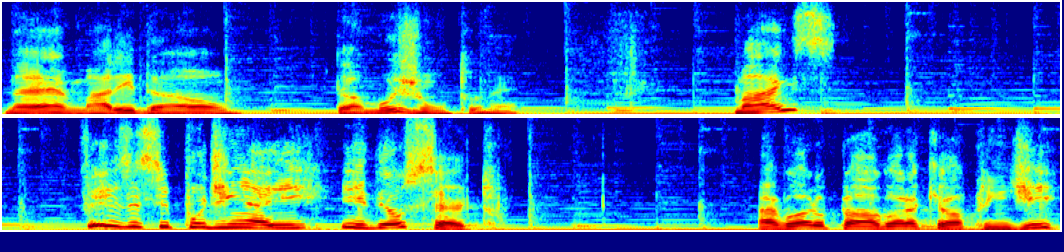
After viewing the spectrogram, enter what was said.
né? Maridão, tamo junto, né? Mas fiz esse pudim aí e deu certo. Agora, agora que eu aprendi,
